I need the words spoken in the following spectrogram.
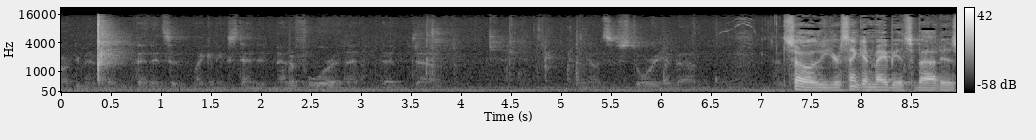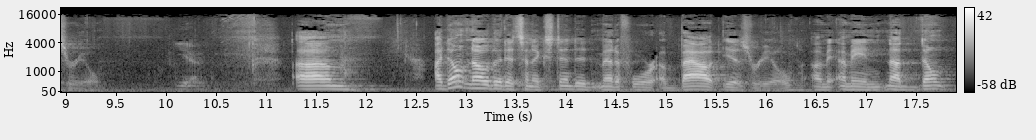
argument, but that it's a, like an extended metaphor, that, that, uh, you know, it's a story about. So you're thinking maybe it's about Israel? Yeah. Um, I don't know that it's an extended metaphor about Israel. I mean, I mean, now don't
